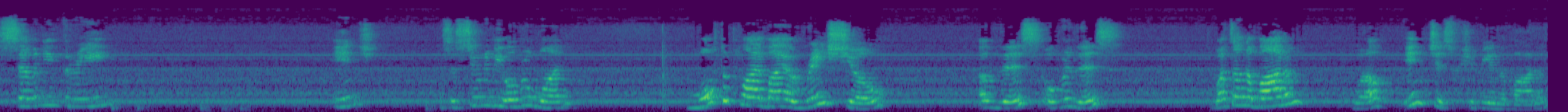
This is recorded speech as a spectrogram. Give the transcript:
73 inch is assumed to be over 1, multiply by a ratio of this over this. What's on the bottom? Well, inches should be in the bottom.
